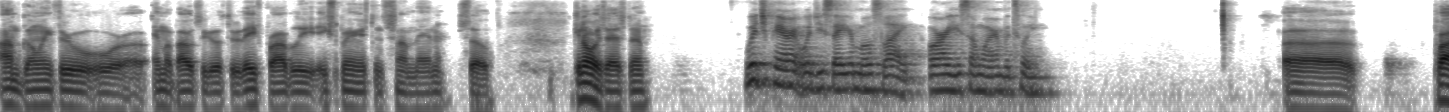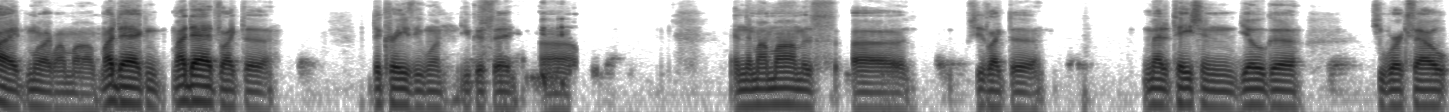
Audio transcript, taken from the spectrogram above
I'm going through or uh, am about to go through, they've probably experienced in some manner. So you can always ask them. Which parent would you say you're most like, or are you somewhere in between? Uh, probably more like my mom. My dad can. My dad's like the the crazy one, you could say. Um, and then my mom is uh, she's like the meditation, yoga. She works out.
